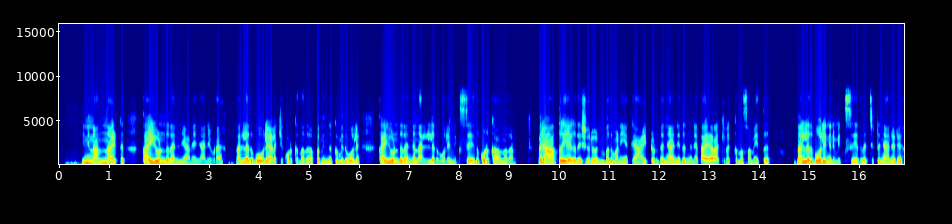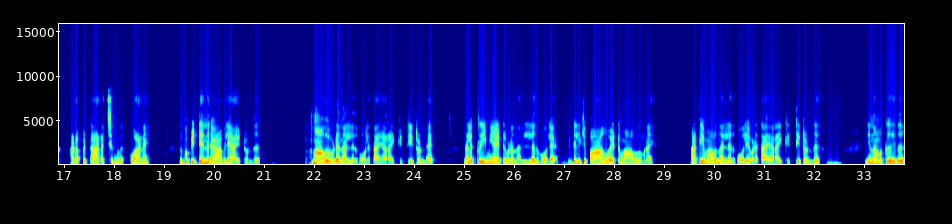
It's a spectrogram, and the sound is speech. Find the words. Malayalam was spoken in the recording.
ഇനി നന്നായിട്ട് കൈ കൊണ്ട് തന്നെയാണ് ഞാനിവിടെ നല്ലതുപോലെ ഇളക്കി കൊടുക്കുന്നത്. അപ്പം നിങ്ങൾക്കും ഇതുപോലെ കൈ കൊണ്ട് തന്നെ നല്ലതുപോലെ മിക്സ് ചെയ്ത് കൊടുക്കാവുന്നതാണ്. അപ്പോൾ രാത്രി ഏകദേശം ഒരു ഒൻപത് മണിയൊക്കെ ആയിട്ടുണ്ട്. ഞാനിതിങ്ങനെ തയ്യാറാക്കി വെക്കുന്ന സമയത്ത് നല്ലതുപോലെ ഇങ്ങനെ മിക്സ് ചെയ്ത് വെച്ചിട്ട് ഞാനൊരു അടപ്പിട്ട് അടച്ചിങ്ങ് വെക്കുവാണേ. ഇതിപ്പോൾ പിറ്റേന്ന് രാവിലെ ആയിട്ടുണ്ട്. മാവ് ഇവിടെ നല്ലതുപോലെ തയ്യാറായി കിട്ടിയിട്ടുണ്ട്. നല്ല ക്രീമി ആയിട്ട് ഇവിടെ നല്ലതുപോലെ ഇഡ്ഡലിക്ക് പാകമായിട്ട് മാവ് ഇവിടെ ആട്ടിയ മാവ് നല്ലതുപോലെ ഇവിടെ തയ്യാറായി കിട്ടിയിട്ടുണ്ട്. ഇനി നമുക്ക് ഇത്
